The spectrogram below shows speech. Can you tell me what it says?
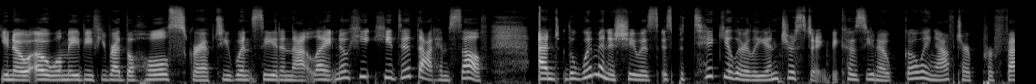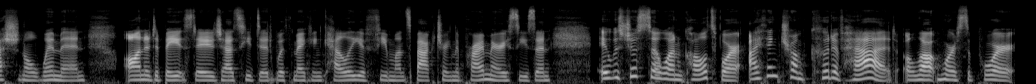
you know, oh, well, maybe if you read the whole script, you wouldn't see it in that light. No, he, he did that himself. And the women issue is, is particularly interesting because, you know, going after professional women on a debate stage, as he did with Megyn Kelly a few months back during the primary season, it was just so uncalled for. I think Trump could have had a lot more support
